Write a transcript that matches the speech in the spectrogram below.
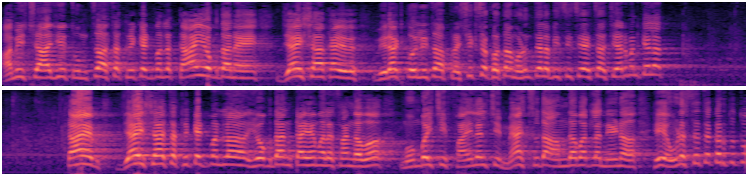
अमित शहाजी तुमचं असं क्रिकेटमधलं काय योगदान आहे? जय शाह काय विराट कोहलीचा प्रशिक्षक होता म्हणून त्याला बीसीसीआयचा चेअरमन केला? काय जय शहाचं क्रिकेटमधलं योगदान काय हे मला सांगावं? मुंबईची फायनलची मॅच सुद्धा अहमदाबादला नेणं हे एवढंच त्याचं कर्तृत्व?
